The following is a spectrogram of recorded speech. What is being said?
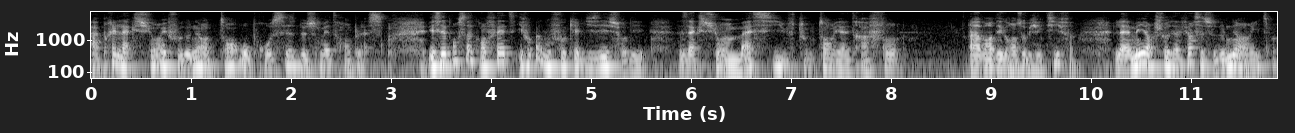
après l'action, il faut donner un temps au process de se mettre en place. Et c'est pour ça qu'en fait, il ne faut pas vous focaliser sur des actions massives tout le temps et être à fond avoir des grands objectifs, la meilleure chose à faire, c'est se donner un rythme.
